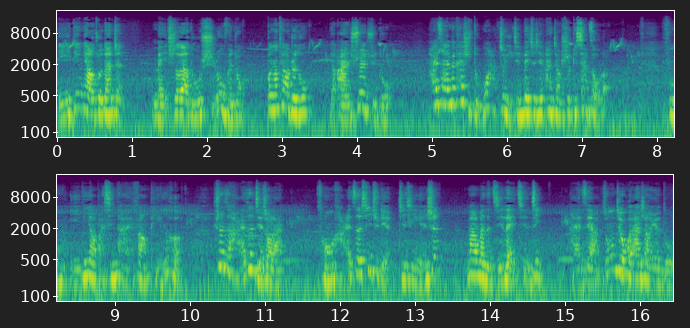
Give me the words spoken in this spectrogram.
一定要坐端正，每次都要读十五分钟，不能跳着读，要按顺序读。孩子还没开始读啊，就已经被这些绊脚石给吓走了。父母一定要把心态放平和，顺着孩子的节奏来，从孩子的兴趣点进行延伸，慢慢的积累前进，孩子呀终究会爱上阅读。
